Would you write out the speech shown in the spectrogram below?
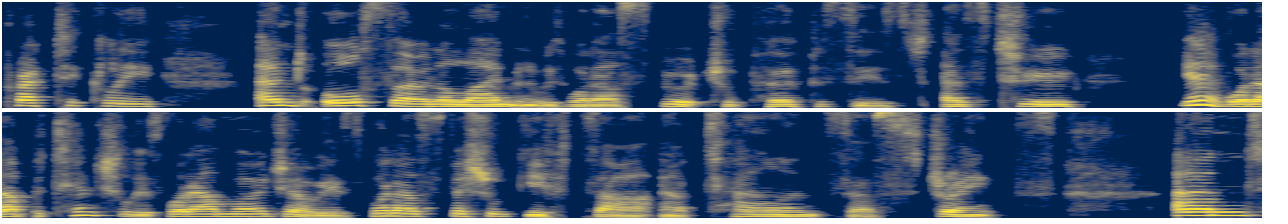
practically and also in alignment with what our spiritual purpose is, as to, yeah, what our potential is, what our mojo is, what our special gifts are, our talents, our strengths. And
